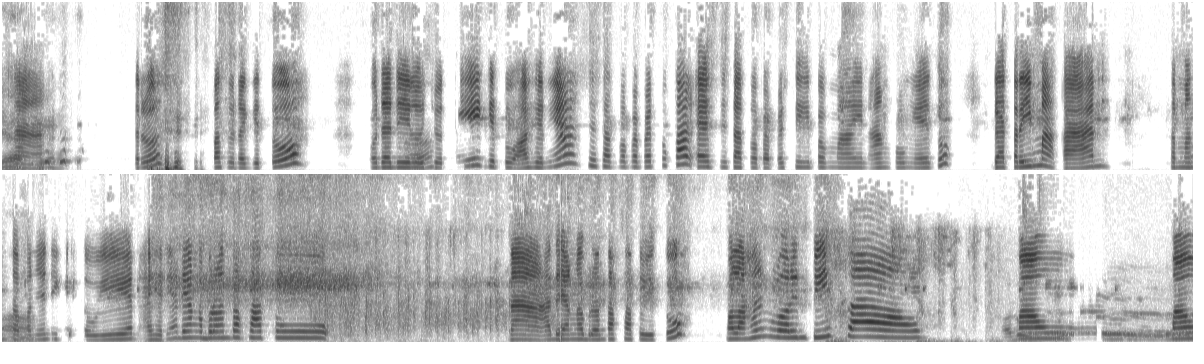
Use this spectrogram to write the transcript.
Ya Nah. gimana? Terus pas udah gitu udah dilucuti gitu akhirnya si satpol pp tuh kan eh si satpol pp si pemain angklungnya itu gak terima kan teman-temannya digituin akhirnya ada yang ngeberontak satu nah ada yang ngeberontak satu itu malahan ngeluarin pisau Aduh. mau mau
